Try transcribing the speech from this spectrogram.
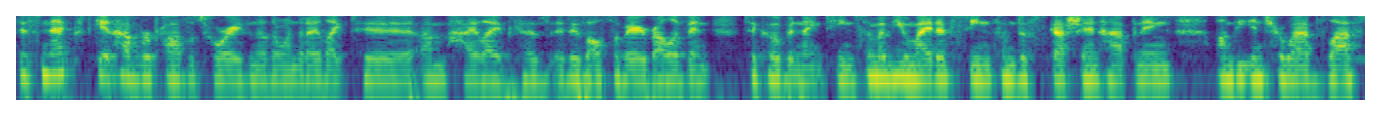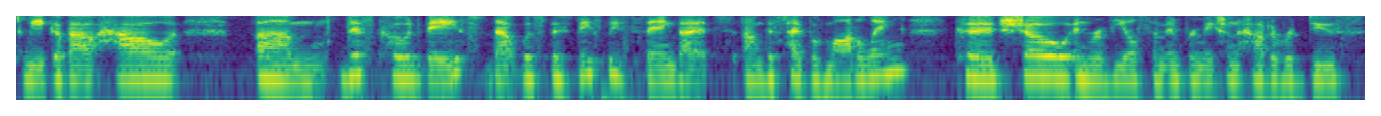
This next GitHub repository is another one that I like to um, highlight because it is also very relevant to COVID-19. Some of you might have seen some discussion happening on the interwebs last week about how um, this code base that was basically saying that um, this type of modeling could show and reveal some information on how to reduce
